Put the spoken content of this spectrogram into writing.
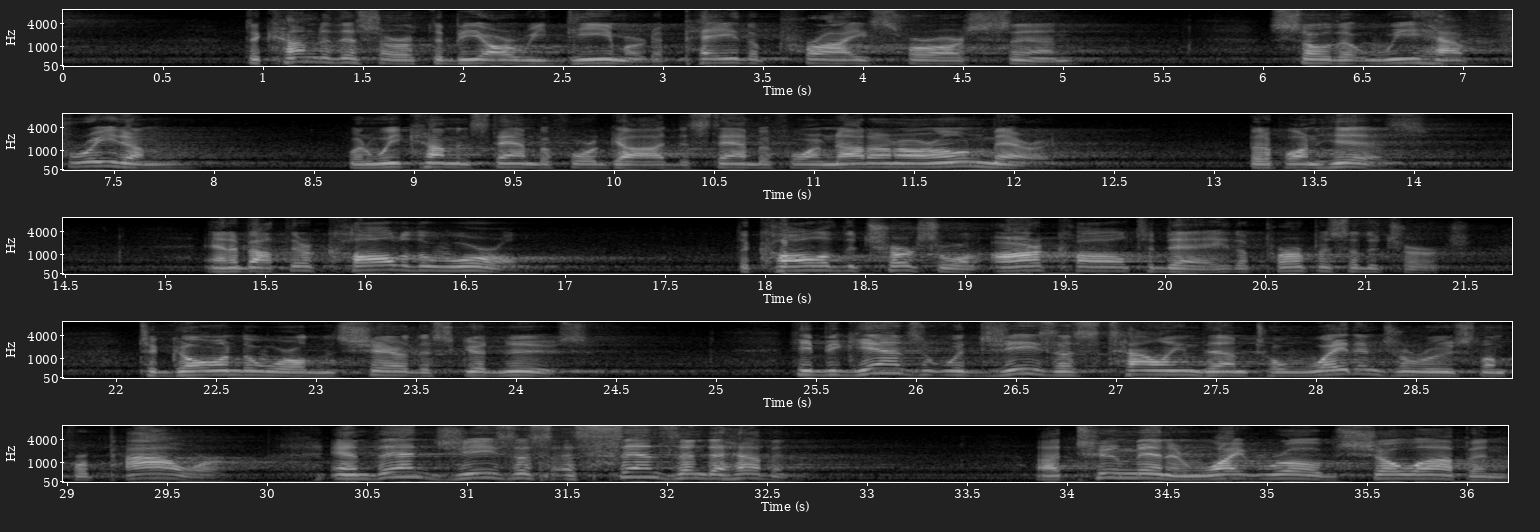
to come to this earth to be our Redeemer, to pay the price for our sin, so that we have freedom when we come and stand before God, to stand before Him not on our own merit, but upon His. And about their call to the world the call of the church world, our call today, the purpose of the church, to go into the world and share this good news. He begins with Jesus telling them to wait in Jerusalem for power. And then Jesus ascends into heaven. Uh, two men in white robes show up, and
